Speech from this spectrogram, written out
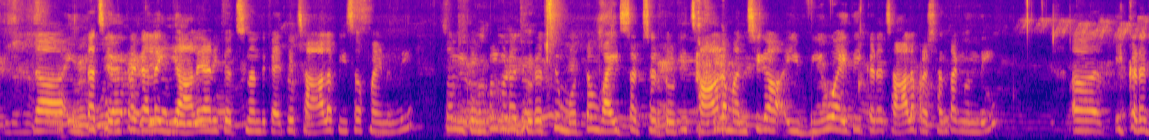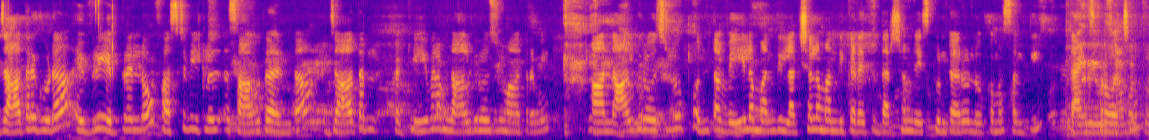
ఇంత చరిత్ర గల ఈ ఆలయానికి వచ్చినందుకు అయితే చాలా పీస్ ఆఫ్ మైండ్ ఉంది. సో ఈ టెంపుల్ కూడా చూడొచ్చు. మొత్తం వైట్ స్ట్రక్చర్ తోటి చాలా మంచిగా ఈ వ్యూ అయితే ఇక్కడ చాలా ప్రశాంతంగా ఉంది. ఇక్కడ జాతర కూడా ఎవ్రీ ఏప్రిల్లో ఫస్ట్ వీక్లో సాగుతాయంట. జాతర కేవలం నాలుగు రోజులు మాత్రమే. ఆ నాలుగు రోజులు కొంత వేల మంది లక్షల మంది ఇక్కడైతే దర్శనం చేసుకుంటారు లోకమసంతి. Thanks for watching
